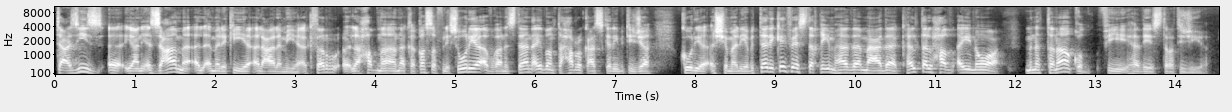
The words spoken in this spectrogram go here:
تعزيز آه، يعني الزعامة الأمريكية العالمية. أكثر لاحظنا هناك قصف لسوريا أفغانستان أيضا تحرك عسكري باتجاه كوريا الشمالية. بالتالي كيف يستقيم هذا مع ذاك؟ هل تلحظ أي نوع من التناقض في هذه الاستراتيجيه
